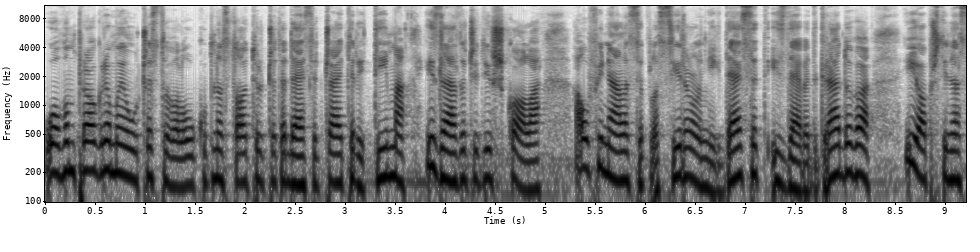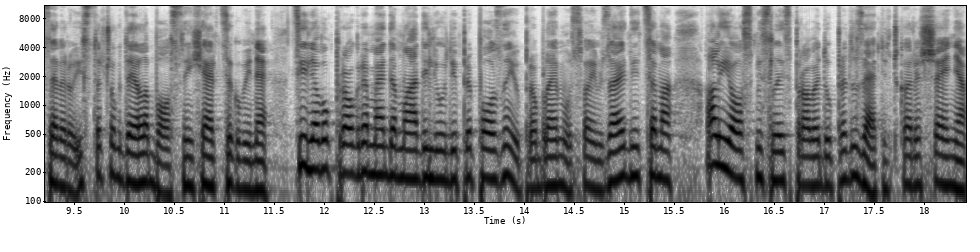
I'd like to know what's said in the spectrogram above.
U ovom programu je učestvovalo ukupno 144 tima iz različitih škola, a u finale se plasiralo njih 10 iz 9 gradova i opština severoistočnog dela Bosne i Hercegovine. Cilj ovog programa je da mladi ljudi prepoznaju probleme u svojim zajednicama, ali i osmisle zamisle i sprovedu preduzetnička rešenja.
